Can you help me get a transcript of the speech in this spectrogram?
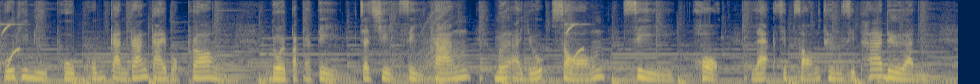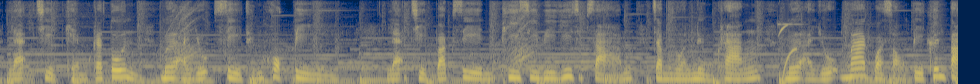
ผู้ที่มีภูมิคุ้มกันร่างกายบกพร่อง โดยปกติจะฉีด 4 ครั้ง เมื่ออายุ 2 4 6 และ 12-15 เดือน และฉีดเข็มกระตุ้นเมื่ออายุ 4-6 ปี และฉีดวัคซีน PCV 23จำนวน 1 ครั้ง เมื่ออายุมากกว่า 2 ปีขึ้นไป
